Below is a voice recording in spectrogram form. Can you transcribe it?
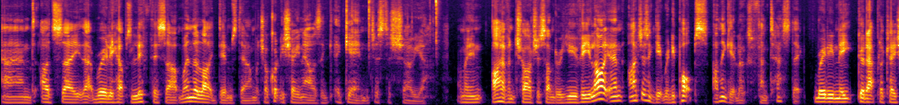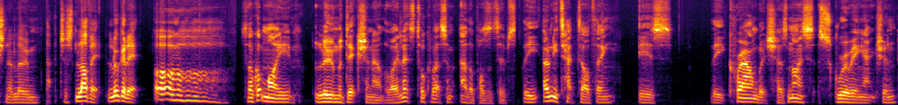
And I'd say that really helps lift this up when the light dims down, which I'll quickly show you now as again, just to show you. I mean, I haven't charged this under a UV light and I just think it really pops. I think it looks fantastic. Really neat, good application of lume. Just love it. Look at it. Oh. So I've got my lume addiction out the way. Let's talk about some other positives. The only tactile thing is the crown, which has nice screwing action.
